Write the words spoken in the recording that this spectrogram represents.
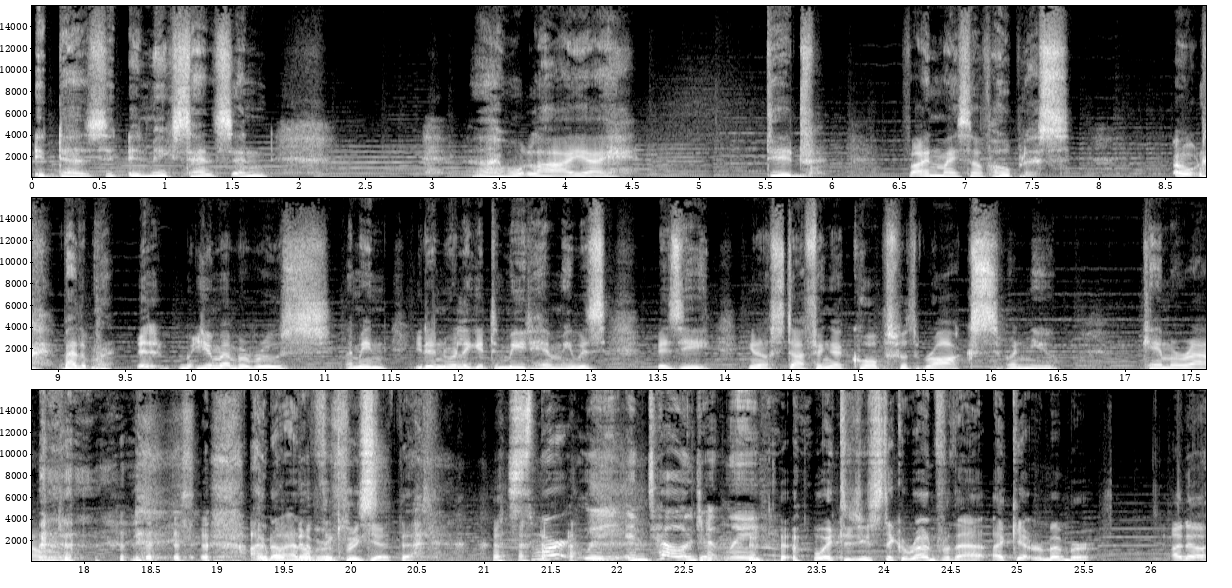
it does. It it makes sense, and I won't lie. I did find myself hopeless. Oh, by the way, you remember Roos? I mean, you didn't really get to meet him. He was busy, you know, stuffing a corpse with rocks when you came around. I No, will I never forget that. Smartly, intelligently. Wait, did you stick around for that? I can't remember. Oh no,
